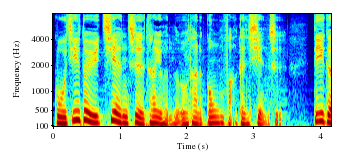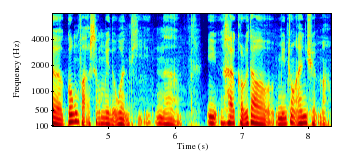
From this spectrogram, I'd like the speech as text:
古迹对于建制它有很多它的功法跟限制。第一个功法上面的问题，那你还要考虑到民众安全嘛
